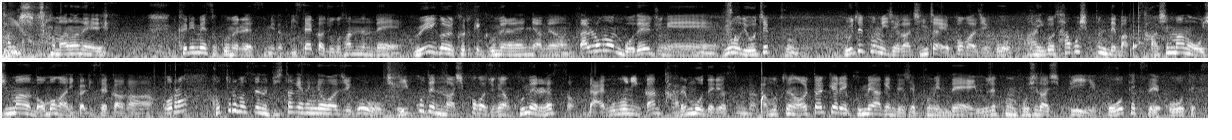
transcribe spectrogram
34만 원에 크림에서 구매를 했습니다. 리셀가 주고 샀는데 왜 이걸 그렇게 구매를 했냐면 살로몬 모델 중에 요, 요 제품 요 제품이 제가 진짜 예뻐가지고 아 이거 사고 싶은데 막 40만원 50만원 넘어가니까 리셀가가. 어라? 겉으로 봤을 때는 비슷하게 생겨가지고 재입고 됐나 싶어가지고 그냥 구매를 했어. 근데 알고 보니까 다른 모델이었습니다. 아무튼 얼떨결에 구매하게 된 제품인데 이 제품은 보시다시피 고어텍스예요 고어텍스.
